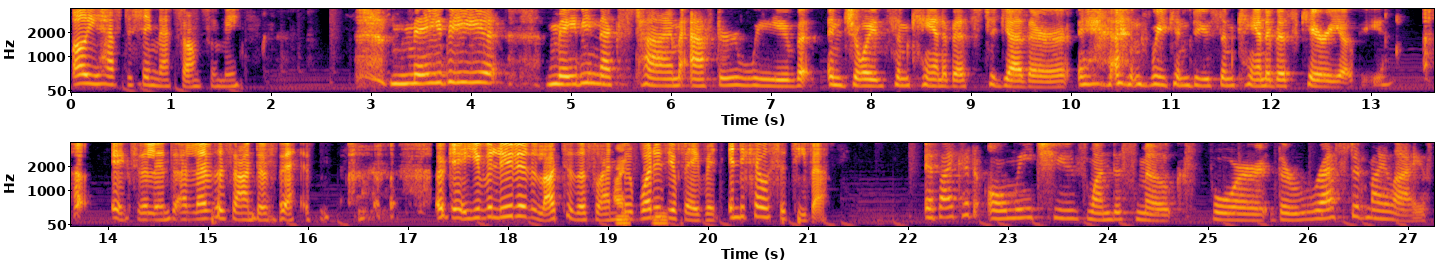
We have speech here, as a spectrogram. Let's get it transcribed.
Oh, you have to sing that song for me. Maybe maybe next time after we've enjoyed some cannabis together and we can do some cannabis karaoke. Excellent. I love the sound of that. okay, you've alluded a lot to this one, I but what is your favorite, indica or sativa? If I could only choose one to smoke for the rest of my life,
